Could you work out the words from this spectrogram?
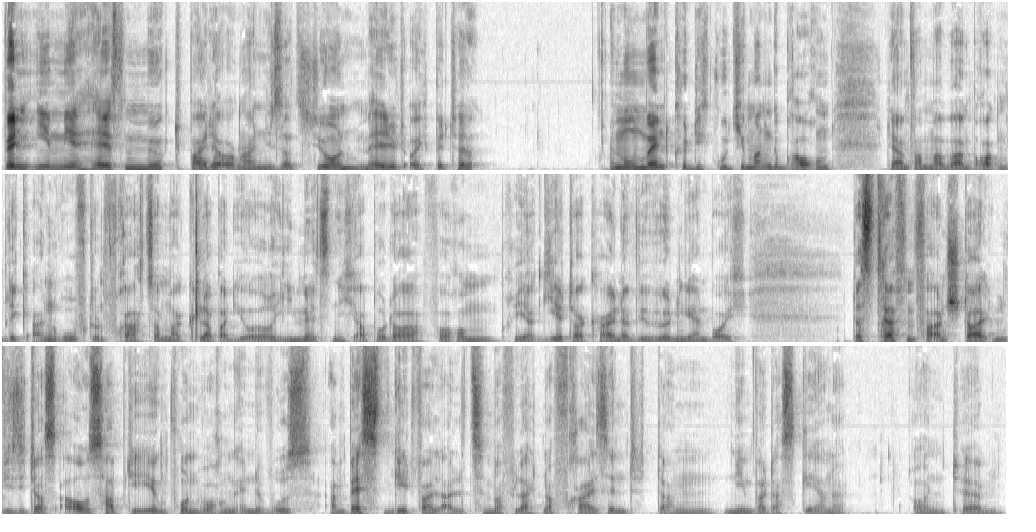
Wenn ihr mir helfen mögt bei der Organisation, meldet euch bitte. Im Moment könnte ich gut jemanden gebrauchen, der einfach mal beim Brockenblick anruft und fragt, sag mal, klappert ihr eure E-Mails nicht ab oder warum reagiert da keiner? Wir würden gern bei euch das Treffen veranstalten. Wie sieht das aus? Habt ihr irgendwo ein Wochenende, wo es am besten geht, weil alle Zimmer vielleicht noch frei sind? Dann nehmen wir das gerne und ähm,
